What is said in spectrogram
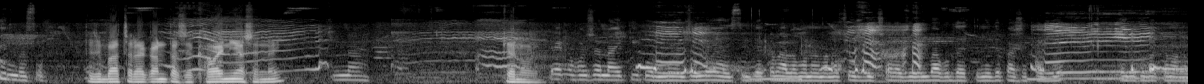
তিন বছর। যে বাচ্চারা কানতাছে খাওয়াই নিয়ে আসেন নাই? না। কেন? টাকা পয়সা নাই কি করব? এই জন্যই আইসি ভালো মনের মানুষ চব্বিশ সারা জীবন বাবুর দায়িত্ব পাশে থাকবে এরকম একটা মানুষ।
